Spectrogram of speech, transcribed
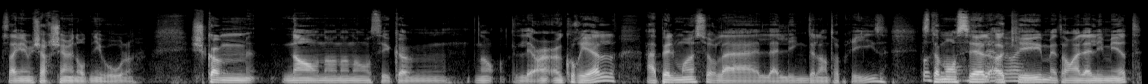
ça vient me chercher à un autre niveau. Là. Je suis comme non, non, non, non, c'est comme non. Un, un courriel, appelle-moi sur la, la ligne de l'entreprise. Si t'as mon cell, ok, ouais. mettons à la limite.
